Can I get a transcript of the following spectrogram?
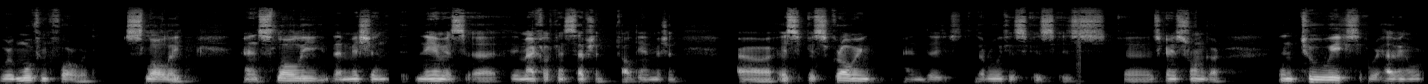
we're moving forward slowly. And slowly, the mission name is uh, Immaculate Conception, Chaldean Mission, uh, is, is growing and the, the root is, is, is, uh, is getting stronger. In two weeks, we're having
